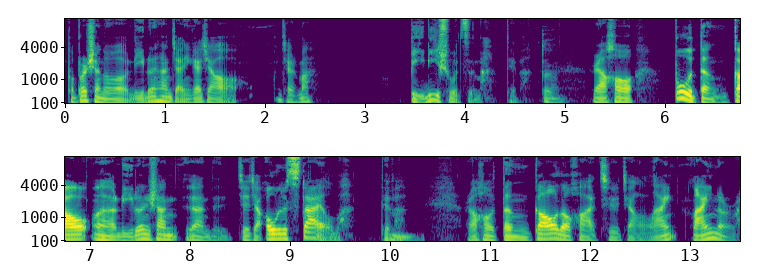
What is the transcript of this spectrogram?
，proportional 理论上讲应该叫叫什么比例数字嘛，对吧？对，然后不等高，呃，理论上呃就叫 old style 吧，对吧？然后等高的话就叫 line liner 嘛，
